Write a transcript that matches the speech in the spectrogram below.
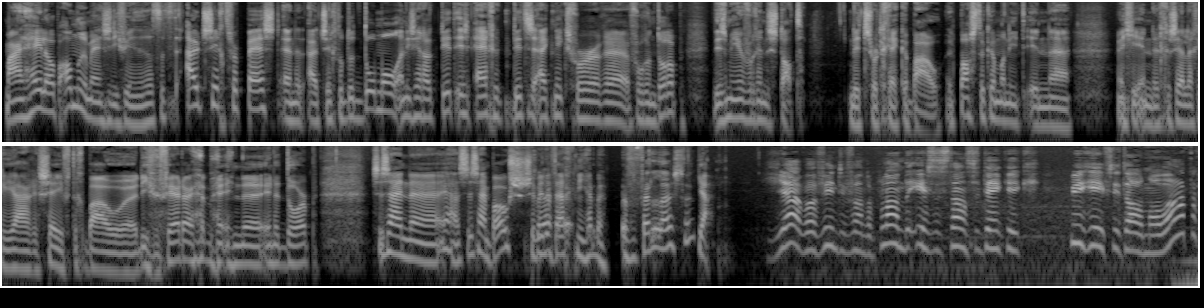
Maar een hele hoop andere mensen die vinden dat het het uitzicht verpest en het uitzicht op de dommel. En die zeggen ook: dit is eigenlijk, dit is eigenlijk niks voor, eh, voor een dorp, dit is meer voor in de stad. Dit soort gekke bouw. Het past ook helemaal niet in, eh, weet je, in de gezellige jaren zeventig bouw eh, die we verder hebben in, eh, in het dorp. Ze zijn, eh, ja, ze zijn boos. Ze willen het eigenlijk niet hebben. Even verder luisteren? Ja, Ja, wat vindt u van de plan? De eerste instantie denk ik, wie geeft dit allemaal water?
